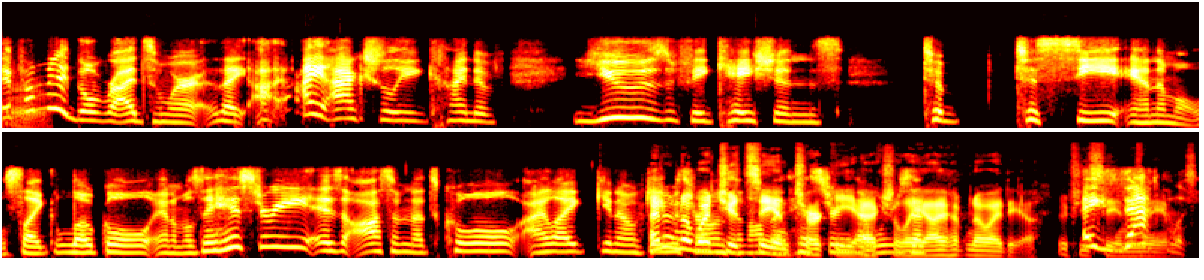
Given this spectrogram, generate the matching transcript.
if I'm going to go ride somewhere, like I, I actually kind of use vacations to to see animals, like local animals. The history is awesome. That's cool. I like, you know, I don't know what you'd see in Turkey, actually. I have no idea if you Exactly. animals.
